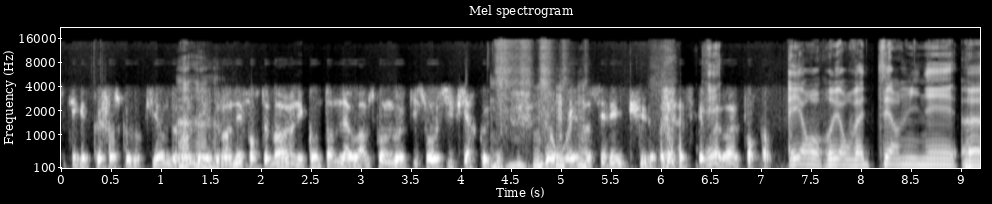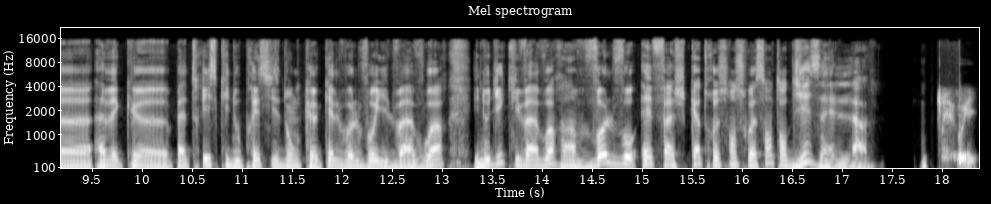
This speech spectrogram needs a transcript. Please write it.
c'était quelque chose que nos clients demandaient, ah. demandaient fortement. Et on est content de l'avoir parce qu'on veut qu'ils soient aussi fiers que nous de rouler dans ces véhicules. c'est vraiment important. Et on, va terminer euh, avec euh, Patrice qui nous précise donc euh, quel Volvo il va avoir. Il nous dit qu'il va avoir un Volvo FH 460 en diesel. Oui,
